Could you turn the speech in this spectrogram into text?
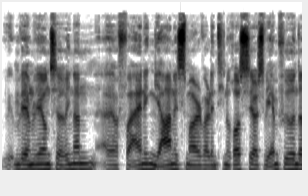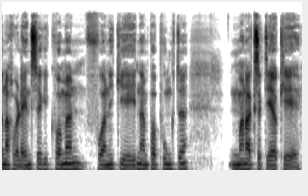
wenn wir uns erinnern, äh, vor einigen Jahren ist mal Valentino Rossi als WM-Führender nach Valencia gekommen, vor Niki Heden ein paar Punkte. Und man hat gesagt, ja, okay,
